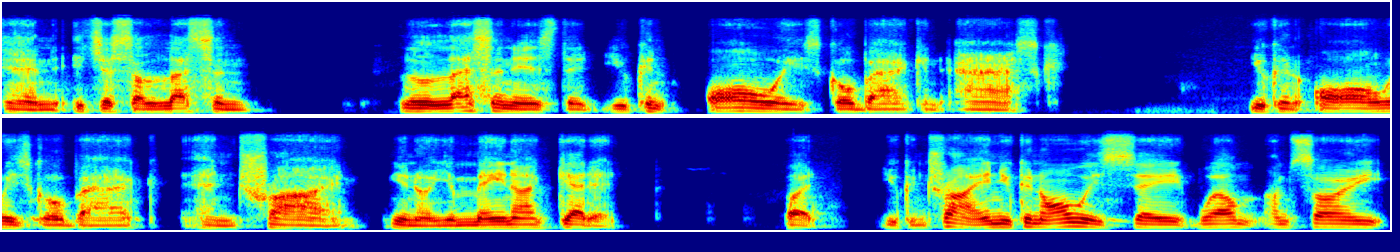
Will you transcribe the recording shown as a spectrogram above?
And it's just a lesson. The lesson is that you can always go back and ask. You can always go back and try. You know, you may not get it, but you can try. And you can always say, well, I'm sorry,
